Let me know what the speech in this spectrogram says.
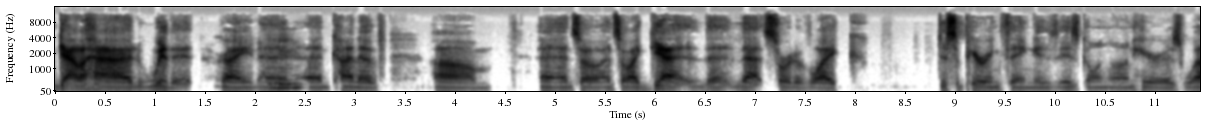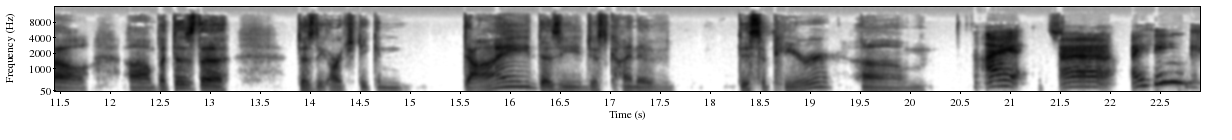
galahad with it right and and kind of um and so and so i get that that sort of like disappearing thing is is going on here as well um but does the does the archdeacon die? Does he just kind of disappear? Um, i uh i think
